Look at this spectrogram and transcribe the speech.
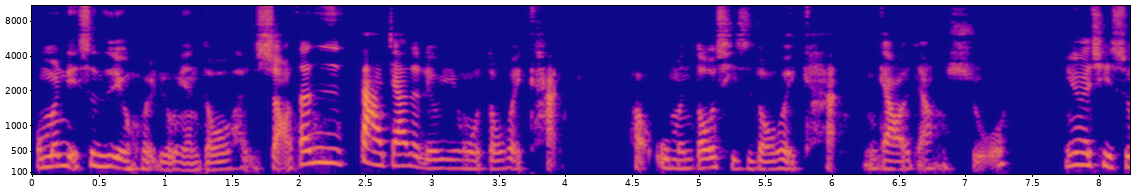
我们连甚至连回留言都很少。但是大家的留言我都会看。好，我们都其实都会看，应该要这样说，因为其实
